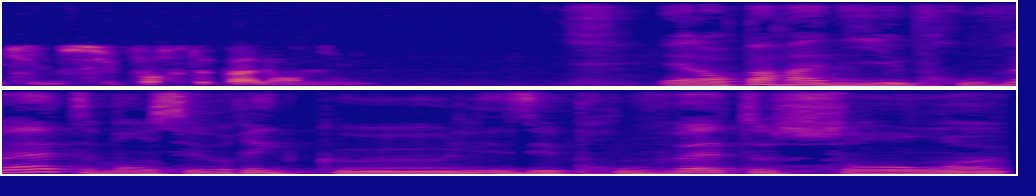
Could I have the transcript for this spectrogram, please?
et qui ne supportent pas l'ennui. Et alors, paradis éprouvettes, bon, c'est vrai que les éprouvettes sont euh,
